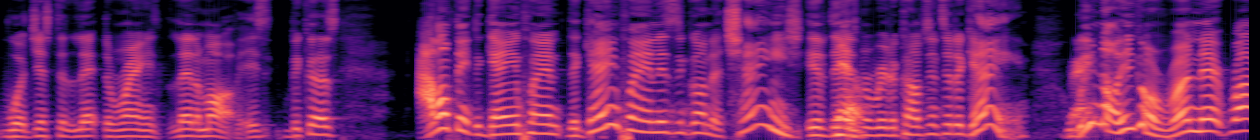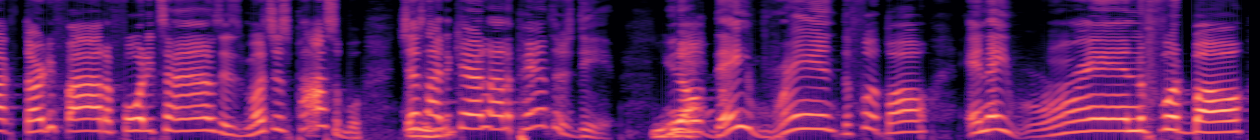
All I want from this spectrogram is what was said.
were just to let the reins let him off. It's because I don't think the game plan the game plan isn't going to change if Desmond Ridder comes into the game. Right. We know he's going to run that rock 35 to 40 times as much as possible, just mm-hmm. like the Carolina Panthers did. You yeah. know, they ran the football and they ran the football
